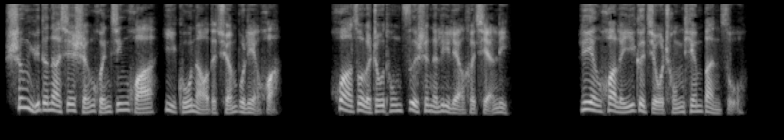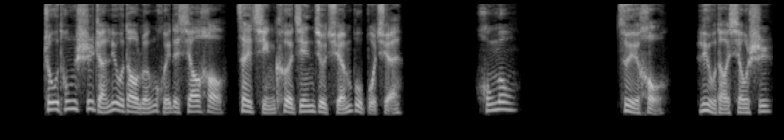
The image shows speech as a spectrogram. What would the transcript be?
剩余的那些神魂精华一股脑的全部炼化，化作了周通自身的力量和潜力，炼化了一个九重天半祖。周通施展六道轮回的消耗，在顷刻间就全部补全。轰隆！最后六道消失，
